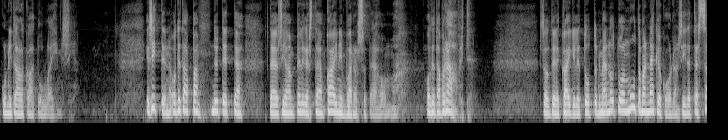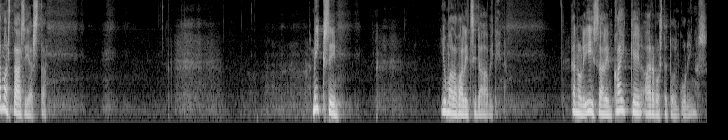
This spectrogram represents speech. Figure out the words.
kun niitä alkaa tulla ihmisiä. Ja sitten otetaanpa nyt, että tämä pelkästään Kainin varassa tämä homma. Otetaanpa Raavit. Se on teille kaikille tuttu. Niin mä no- tuon muutaman näkökohdan siitä tästä samasta asiasta. Miksi Jumala valitsi Daavidin? Hän oli Israelin kaikkein arvostetuin kuningas,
